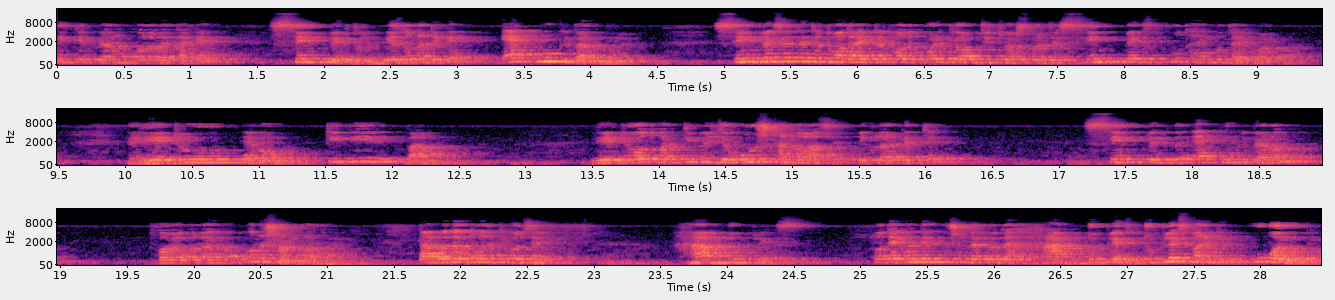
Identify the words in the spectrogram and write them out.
দিকে প্রেরণ করা যায় তাকে সিমপ্লেক্স বলে। এই জন্য এটাকে একমুখী প্রেরণ বলে। সিমপ্লেক্সের ক্ষেত্রে তোমাদের একটা তোমাদের পরীক্ষা অবজেক্টিভ আসতে পারে যে সিমপ্লেক্স কোথায় কোথায় ব্যবহার করা রেডিও এবং টিভি বা রেডিও অথবা টিভির যে অনুষ্ঠানগুলো আছে, এগুলোর ক্ষেত্রে সিমপ্লেক্স একমুখী প্রেরণ ফলো করা বা অনুসরণ করা হয়। তারপর দেখো তোমাদের কি বলছে? হাফ ডুপ্লেক্স তো এখান থেকে কোশ্চেন থাকবে হাফ ডুপ্লেক্স ডুপ্লেক্স মানে কি? উভয়মুখী।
